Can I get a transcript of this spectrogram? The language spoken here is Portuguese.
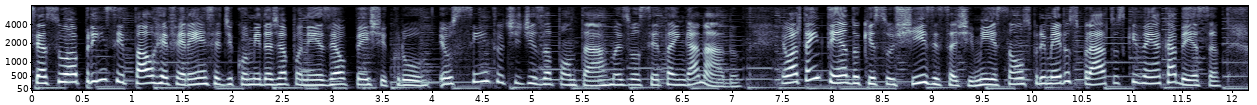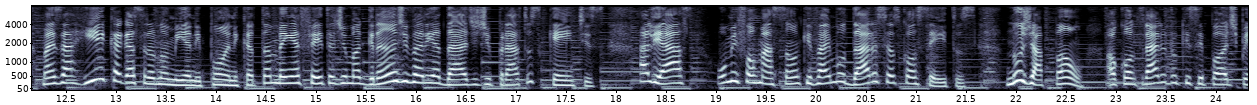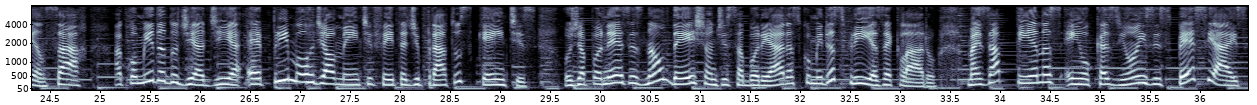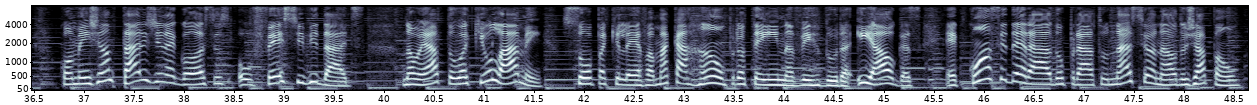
Se a sua principal referência de comida japonesa é o peixe cru, eu sinto te desapontar, mas você está enganado. Eu até entendo que sushis e sashimi são os primeiros pratos que vêm à cabeça, mas a rica gastronomia nipônica também é feita de uma grande variedade de pratos quentes. Aliás, uma informação que vai mudar os seus conceitos. No Japão, ao contrário do que se pode pensar, a comida do dia a dia é primordialmente feita de pratos quentes. Os japoneses não deixam de saborear as comidas frias, é claro, mas apenas em ocasiões especiais, como em jantares de negócios ou festividades. Não é à toa que o lamen, sopa que leva macarrão, proteína, verdura e algas, é considerado o prato nacional do Japão.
